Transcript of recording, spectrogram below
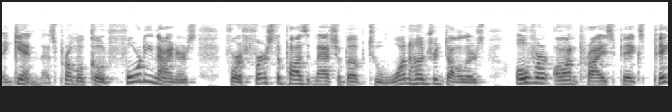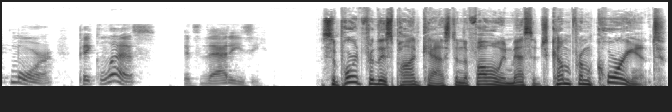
Again, that's promo code 49ers for a first deposit match of up to $100 over on prize picks. Pick more, pick less. It's that easy. Support for this podcast and the following message come from Corient.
